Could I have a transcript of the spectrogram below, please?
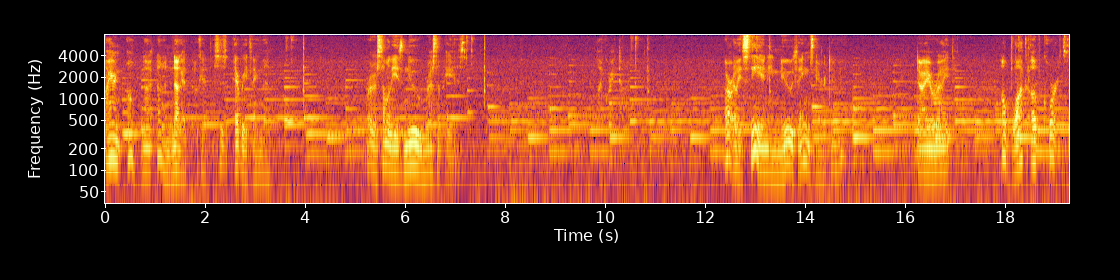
Iron, oh, not, not a nugget. Okay, this is everything then. What are some of these new recipes? Like right time. I don't really see any new things here, do we? Diorite. Oh, block of quartz.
